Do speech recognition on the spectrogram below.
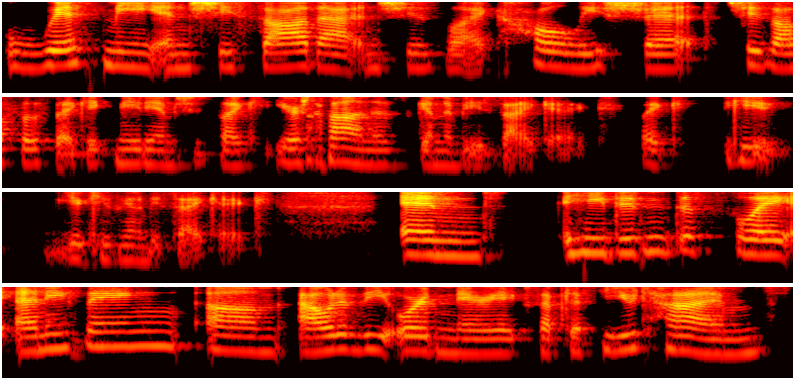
with me and she saw that and she's like, holy shit. She's also psychic medium. She's like, your son is going to be psychic. Like he, he's going to be psychic. And he didn't display anything um, out of the ordinary except a few times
